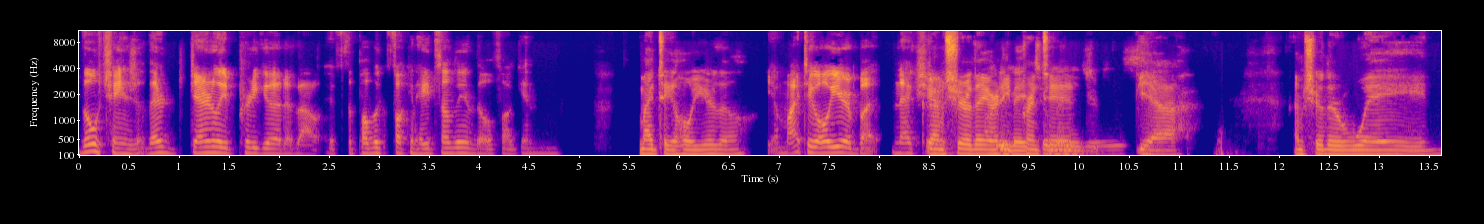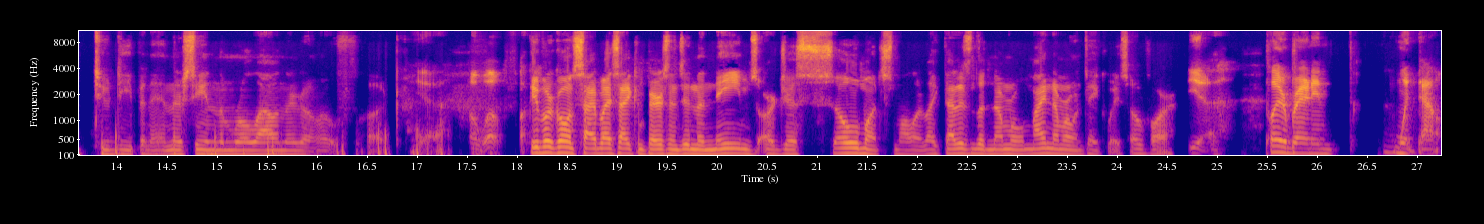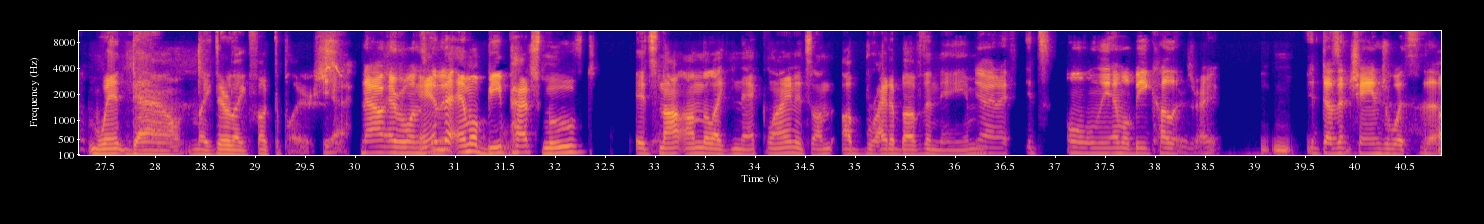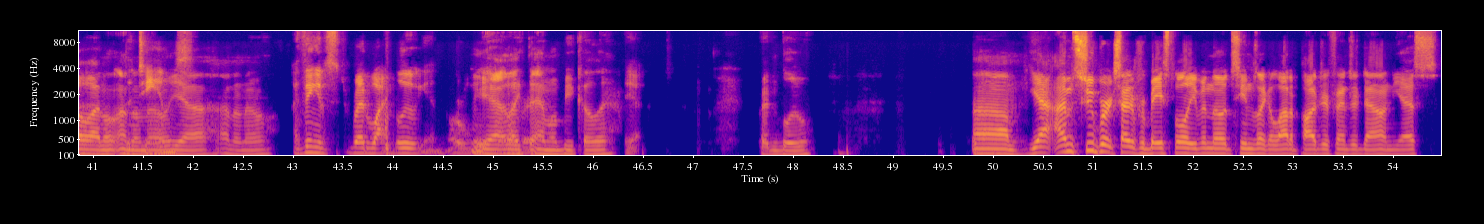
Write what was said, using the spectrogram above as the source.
Everything. They'll change it. They're generally pretty good about if the public fucking hates something, they'll fucking Might take a whole year though. yeah, might take a whole year, but next year I'm sure they already, made printed. Yeah. I'm sure they're way too deep in it and they're seeing them roll out and they're going, oh, fuck. Yeah. Oh well. Fuck. People are going side by side comparisons and the names are just so much smaller. Like, that is the number one, my number one takeaway so far. Yeah. Player branding went down. Went down. Like, they're like, fuck the players. Yeah. Now everyone's And gonna, the MLB patch moved. It's Yeah. not on the like neckline, it's on uh, right above the name. yeah, and I, it's only MLB colors, right? It doesn't change with the. Oh, I don't, I the don't know. teams. Yeah, I don't know. I think it's red, white, blue again, or Yeah, like the. MLB color. Yeah. Red and blue. Um, yeah, I'm super excited for baseball, even though it seems like a lot of Padre fans are down. Yes,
